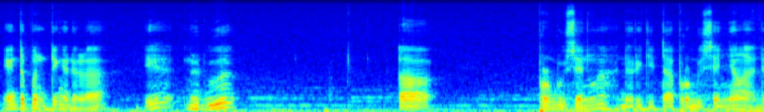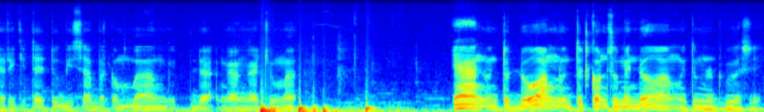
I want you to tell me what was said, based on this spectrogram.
Yang terpenting adalah ya menurut gue uh, produsen lah dari kita produsennya lah dari kita itu bisa berkembang gitu. Nggak nggak nggak cuma ya nuntut doang nuntut konsumen doang itu menurut gue sih.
